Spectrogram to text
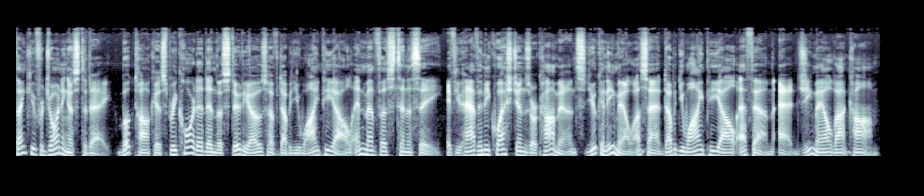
Thank you for joining us today. Book Talk is recorded in the studios of WYPL in Memphis, Tennessee. If you have any questions or comments, you can email us at WYPLFM at gmail.com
